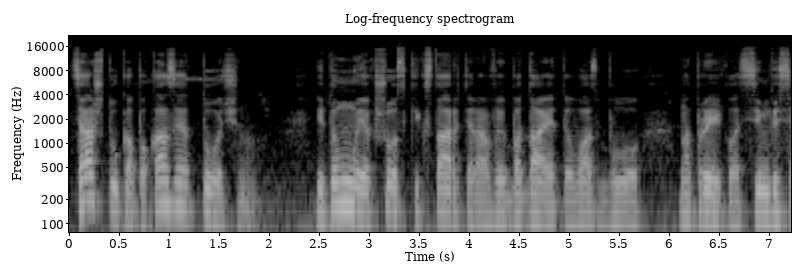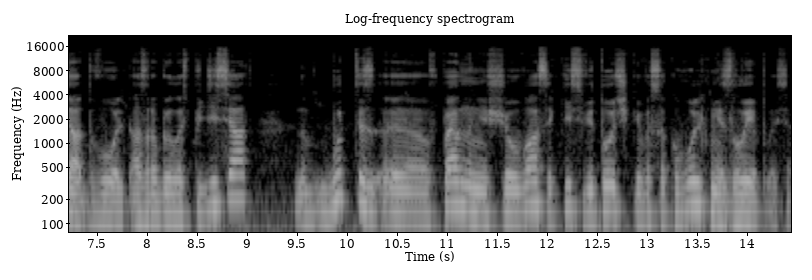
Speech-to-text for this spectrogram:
Ця штука показує точно. І тому, якщо з кікстартера ви бадаєте, у вас було, наприклад, 70 вольт, а зробилось 50, будьте е, впевнені, що у вас якісь віточки високовольтні злиплися.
